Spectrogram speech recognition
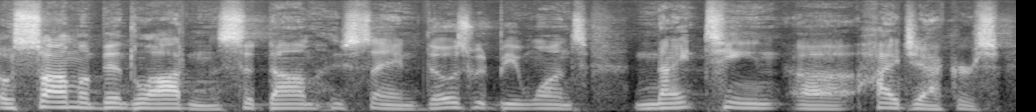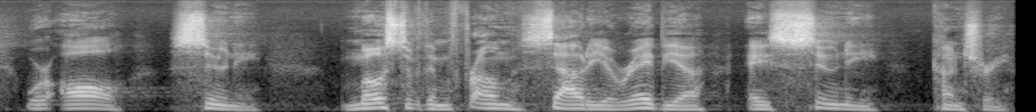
Osama bin Laden, Saddam Hussein, those would be ones. 19 uh, hijackers were all Sunni most of them from Saudi Arabia, a Sunni country.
